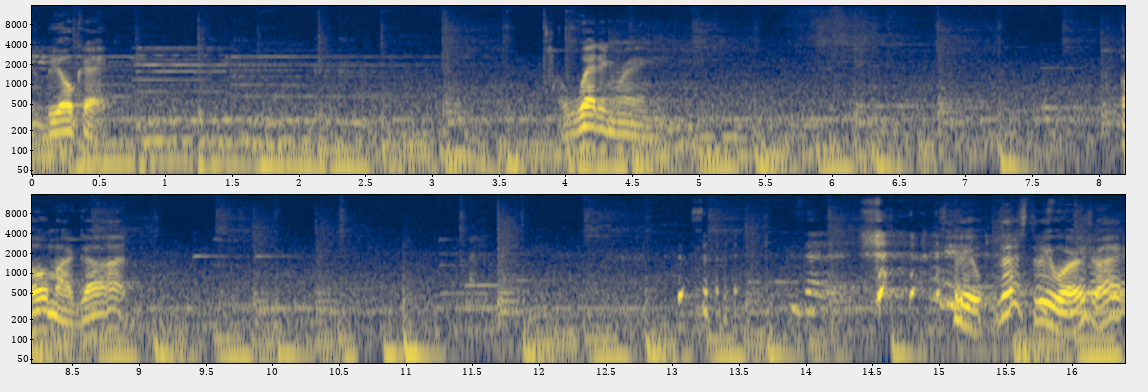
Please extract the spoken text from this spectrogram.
You'll be okay. A wedding ring. Oh my God. Is that it? Three, that's three words, right?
